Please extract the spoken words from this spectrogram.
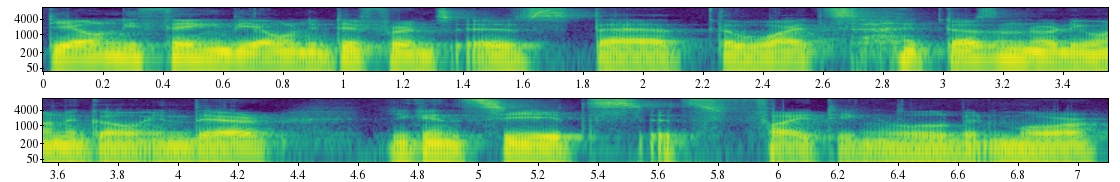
The only thing, the only difference is that the white side doesn't really want to go in there. You can see it's it's fighting a little bit more.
